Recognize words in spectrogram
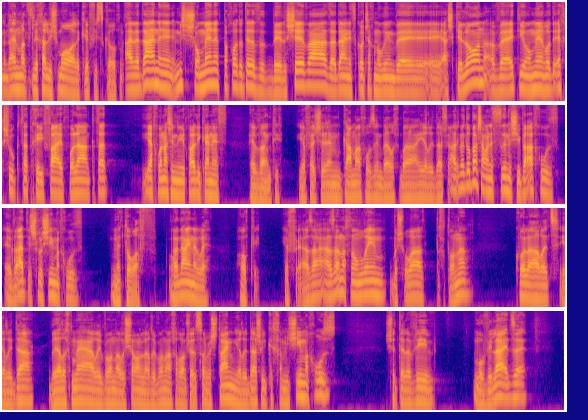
עדיין מצליחה לשמור על היקף עסקאות. על עדיין, אה, מי ששומרת פחות או יותר זה באר שבע, זה עדיין עסקאות שאנחנו רואים באשקלון, והייתי אומר עוד איכשהו קצת חיפה יכולה, קצת, היא האחרונה שאני יכולה להיכנס. הבנתי. יפה שהם כמה אחוזים בערך בירידה שלהם. אז מדובר שם על 27 אחוז, עד הבנתי. 30 אחוז, מטורף. עדיין הרבה. אוקיי, יפה. אז, אז אנחנו אומרים, בשורה התחתונה, כל הארץ ירידה, בערך מהרבעון הראשון לרבעון האחרון של 22, ירידה של כ-50 אחוז, שתל אביב מובילה את זה.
